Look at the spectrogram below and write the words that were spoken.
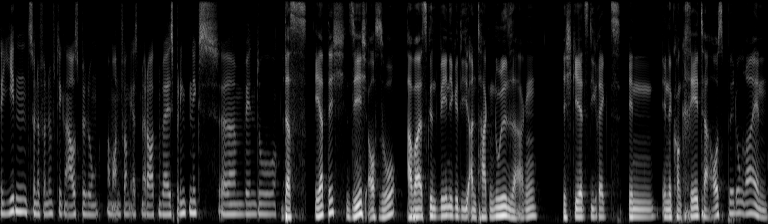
jeden zu einer vernünftigen Ausbildung am Anfang erstmal raten, weil es bringt nichts, ähm, wenn du. Das ehrt dich, sehe ich auch so, aber es sind wenige, die an Tag Null sagen, ich gehe jetzt direkt in, in eine konkrete Ausbildung rein.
